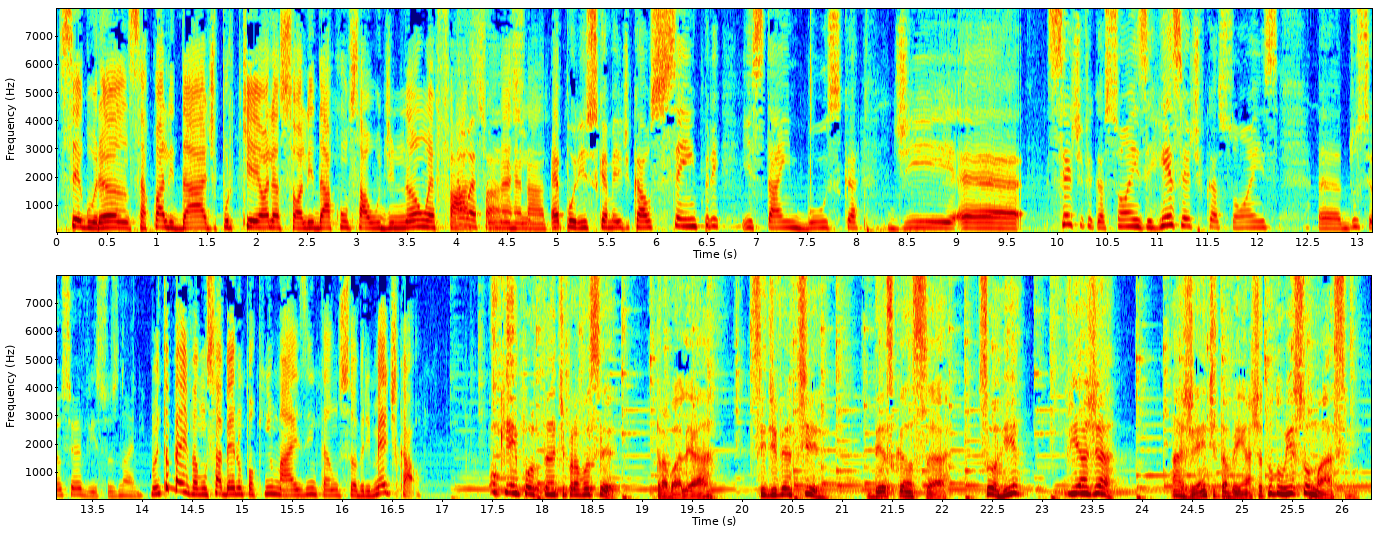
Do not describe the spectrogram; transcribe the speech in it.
segurança, qualidade, porque, olha só, lidar com saúde não é fácil, não é fácil. né, Renata? É por isso que a Medical sempre está em busca de é, certificações e recertificações é, dos seus serviços, Nani. Muito bem, vamos saber um pouquinho mais então sobre Medical. O que é importante para você? Trabalhar, se divertir, descansar, sorrir, viajar. A gente também acha tudo isso o máximo.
